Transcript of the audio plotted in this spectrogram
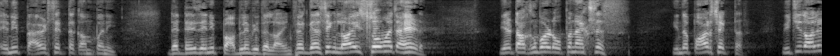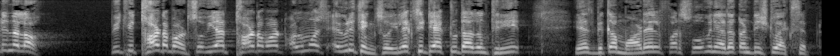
any private sector company, that there is any problem with the law. In fact, they are saying law is so much ahead. We are talking about open access in the power sector, which is already in the law, which we thought about. So we have thought about almost everything. So Electricity Act 2003 has become model for so many other countries to accept.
